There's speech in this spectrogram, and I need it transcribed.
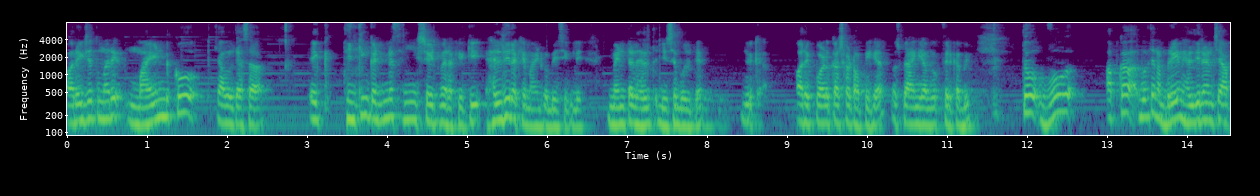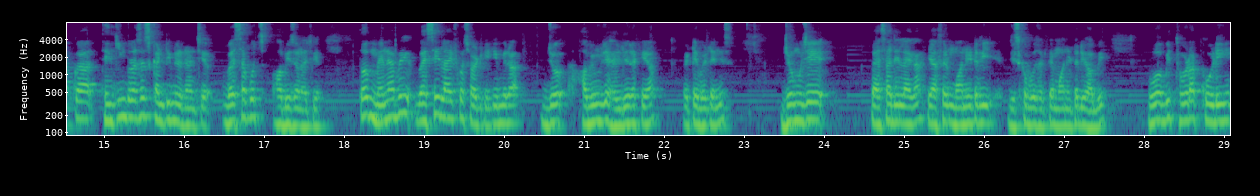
और एक जो तुम्हारे माइंड को, क्या बोलते हैं ऐसा, एक थिंकिंग कंटिन्यूस थिंकिंग स्टेट में रखे कि हेल्दी रखे माइंड को बेसिकली मेंटल हेल्थ जिसे बोलते हैं। जो और एक पॉडकास्ट का टॉपिक है, उस पर आएँगे हम लोग फिर कभी। तो वो आपका बोलते हैं ना ब्रेन हेल्दी रहना चाहिए आपका थिंकिंग प्रोसेस कंटिन्यू रहना चाहिए वैसा कुछ हॉबीज़ होना चाहिए। तो मैंने अभी वैसे ही लाइफ को शॉर्ट किया कि मेरा जो हॉबी मुझे हेल्दी रखेगा वो टेबल टेनिस जो मुझे पैसा दिलाएगा या फिर मॉनिटरी जिसको बोल सकते हैं मॉनिटरी हॉबी वो अभी थोड़ा कोडिंग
